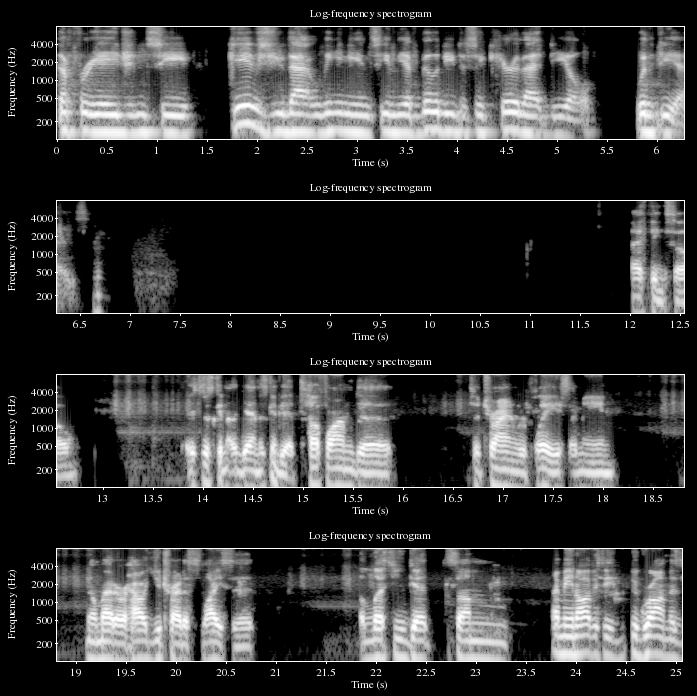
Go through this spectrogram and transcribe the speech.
the free agency gives you that leniency and the ability to secure that deal with Diaz. I think so. It's just gonna again, it's gonna be a tough arm to to try and replace. I mean, no matter how you try to slice it, unless you get some. I mean, obviously, Degrom is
